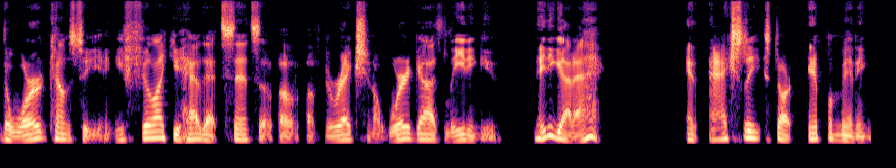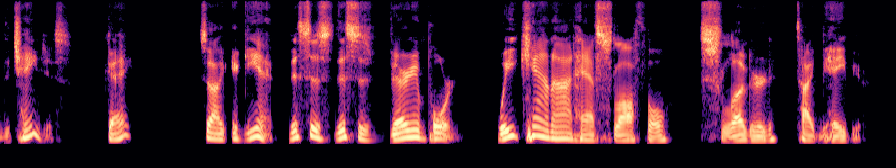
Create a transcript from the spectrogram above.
the word comes to you and you feel like you have that sense of, of, of direction of where God's leading you, then you got to act and actually start implementing the changes. Okay. So again, this is, this is very important. We cannot have slothful, sluggard type behavior.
